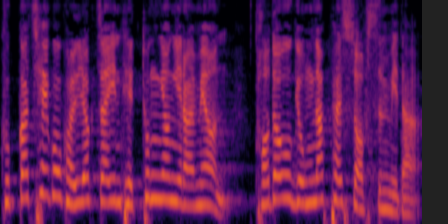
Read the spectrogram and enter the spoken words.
국가 최고 권력자인 대통령이라면 더더욱 용납할 수 없습니다.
